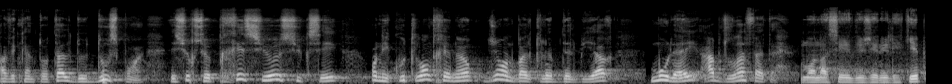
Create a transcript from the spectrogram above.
avec un total de 12 points. Et sur ce précieux succès, on écoute l'entraîneur du Handball Club d'Elbiar, Moulay Abdullah Fatah. On a essayé de gérer l'équipe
